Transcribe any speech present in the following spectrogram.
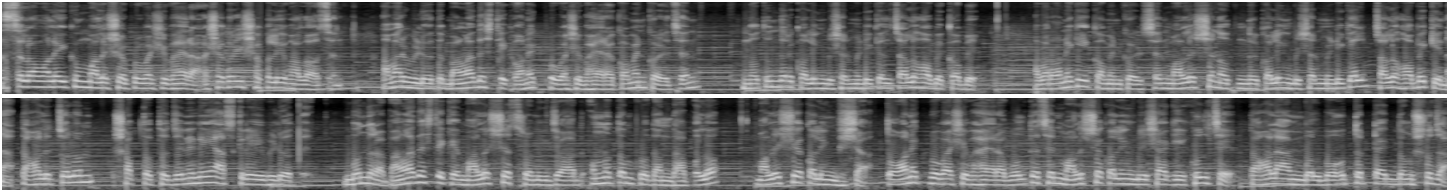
আসসালামু আলাইকুম মালয়েশিয়া প্রবাসী ভাইয়েরা, আশা করি সকলেই ভালো আছেন। আমার ভিডিওতে বাংলাদেশ থেকে অনেক প্রবাসী ভাইয়েরা কমেন্ট করেছেন, নতুনদের কলিং ভিসার মেডিকেল চালু হবে কবে? আবার অনেকেই কমেন্ট করেছেন, মালয়েশিয়া নতুনদের কলিং ভিসার মেডিকেল চালু হবে কিনা? তাহলে চলুন সব তথ্য জেনে নিয়ে আজকের এই ভিডিওতে। বন্ধুরা, বাংলাদেশ থেকে মালয়েশিয়া শ্রমিক যাওয়ার অন্যতম প্রধান ধাপ হলো মালয়েশিয়া কলিং ভিসা তো অনেক প্রবাসী ভাইয়েরা বলতেছেন, মালয়েশিয়া কলিং ভিসা কি খুলছে? তাহলে আমি বলব, উত্তরটা একদম সোজা।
